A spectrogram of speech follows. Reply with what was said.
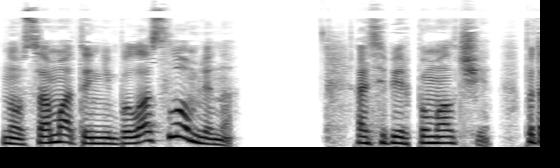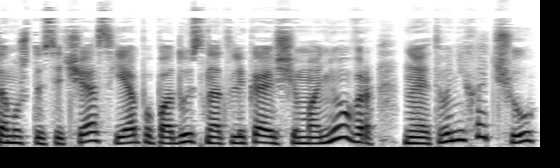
но сама ты не была сломлена. А теперь помолчи, потому что сейчас я попадусь на отвлекающий маневр, но этого не хочу.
